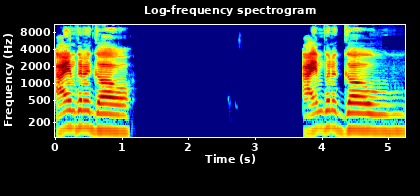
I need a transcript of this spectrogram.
I am gonna go I am gonna go.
